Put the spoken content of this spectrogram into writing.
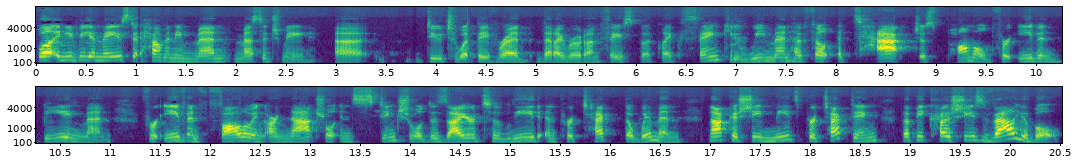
well, and you'd be amazed at how many men message me uh, due to what they've read that I wrote on Facebook. Like, thank you. We men have felt attacked, just pummeled for even being men, for even following our natural instinctual desire to lead and protect the women, not because she needs protecting, but because she's valuable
